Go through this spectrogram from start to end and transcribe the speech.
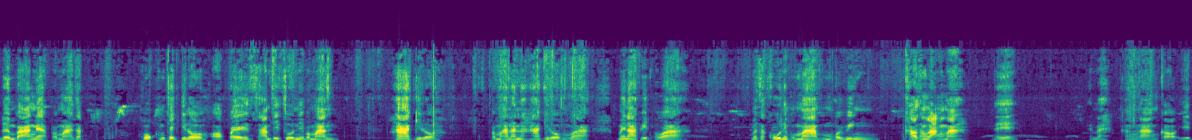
เดิมบางเนี่ยประมาณสักหกถึงเจ็ดกิโลออกไปสามสี่ศูนย์นี่ประมาณห้ากิโลประมาณนั้นนะห้ากิโลผมว่าไม่น่าผิด เพราะว่าเมื่อสักครู่นี่ผมมา ผมก็วิ่งเข้าทางหลังมานี่เห็นไหมข้างล่างก่ออิฐ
